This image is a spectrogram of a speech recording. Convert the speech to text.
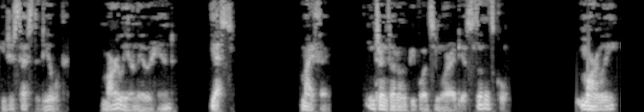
He just has to deal with it. Marley, on the other hand, yes, my thing. It turns out other people had similar ideas, so that's cool. Marley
